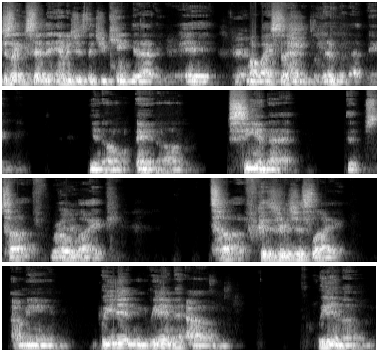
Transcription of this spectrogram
just like you said, the images that you can't get out of your head Yeah. my wife still had to deliver that baby, you know, and um, seeing that it was tough, bro. Yeah. Like tough because you're just like, I mean, we didn't, we didn't, um, we didn't. Um,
